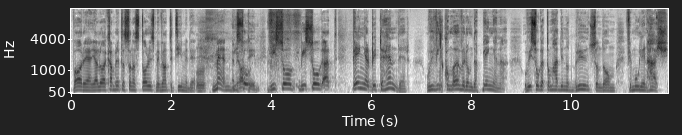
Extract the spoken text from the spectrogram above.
Var och en. Jag, jag kan berätta sådana stories men vi har inte tid med det. Men vi vi såg, vi, såg, vi såg att pengar bytte händer. Och vi ville komma över de där pengarna. Och vi såg att de hade något brunt som de, förmodligen hash.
